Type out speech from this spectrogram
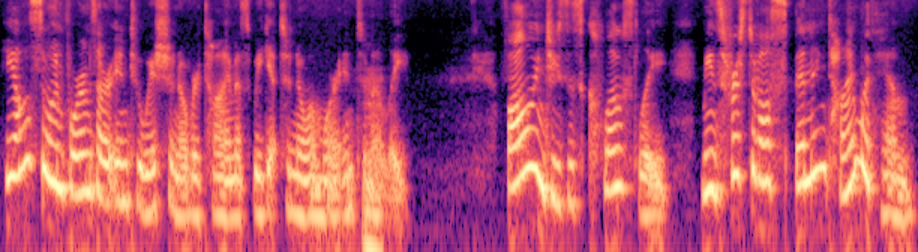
he also informs our intuition over time as we get to know him more intimately. Mm-hmm. following Jesus closely means, first of all, spending time with him,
